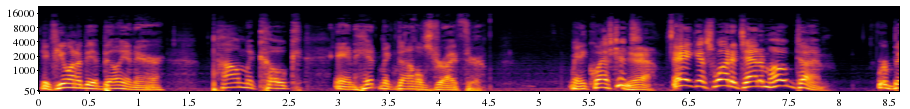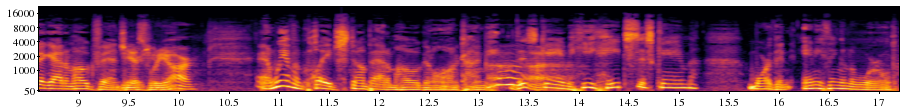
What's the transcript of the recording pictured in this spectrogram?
if you want to be a billionaire, pound the Coke and hit McDonald's drive-through. Any questions? Yeah. Hey, guess what? It's Adam Hoge time. We're big Adam Hoge fans. Yes, we know. are. And we haven't played Stump Adam Hoge in a long time. He- This Ah. game, he hates this game more than anything in the world.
